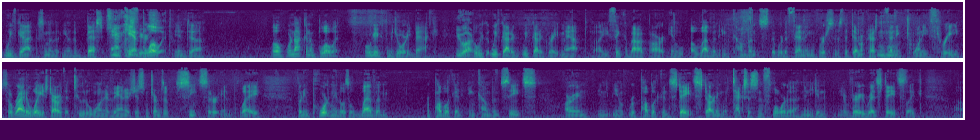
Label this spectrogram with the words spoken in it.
we've got some of the you know the best. So you can't blow it. And uh, well, we're not going to blow it. We're going to get the majority back. You are. But we've, we've got a we've got a great map. Uh, you think about our in 11 incumbents that we're defending versus the Democrats mm-hmm. defending 23. So right away you start with a two to one advantage just in terms of seats that are in play. But importantly, those 11 Republican incumbent seats are in, in you know, Republican states, starting with Texas and Florida, and then you get you know, very red states like uh,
